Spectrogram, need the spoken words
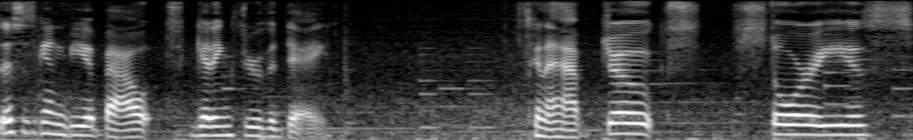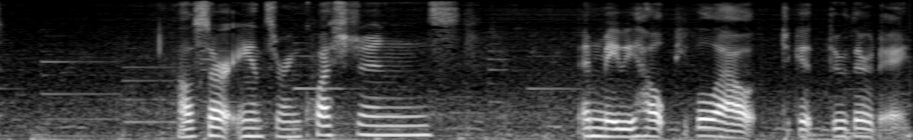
This is going to be about getting through the day. It's going to have jokes, stories. I'll start answering questions and maybe help people out to get through their day.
